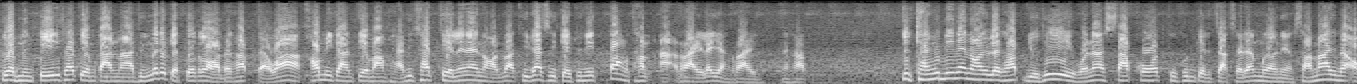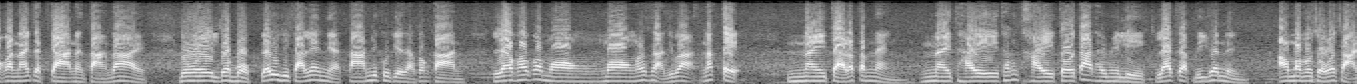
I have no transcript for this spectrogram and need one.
เกือบหนึ่งปีที่เขาเตรียมการมาถึงไม่ได้เก็บตัวตลอดนะครับ แต่ว่าเขามีการเตรียมวางแผนที่ชัดเจนและแน่นอนว่าทีมชาติซีเกมชุดนี้ต้องทำอะไรและอย่างไรนะครับ จุดแข็งชุดนี้แน่นอนอยู่เลยครับ อยู่ที่หัวหน้าสตาฟโค้ชคือคุณเกียรติศักดิ์เสนาเมืองเนี่ยสามารถที่มาออกกันไนจัดการต่างๆ ได้ โดยระบบและวิธีการเล่นเนี่ยตามที่คุณเกียรติศักดิ์ต้องการ แล้วเขาก็มองมองลักษณะที่ว่านักเตะในแต่ละตำแหน่งในไทยทั้งไทยโตโยต้าไทยเมลีก และจับดิวิชั่หนึ่งเอามาผสมผสาน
